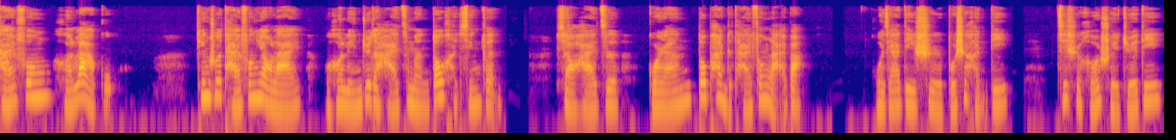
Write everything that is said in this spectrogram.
台风和蜡鼓。听说台风要来，我和邻居的孩子们都很兴奋。小孩子果然都盼着台风来吧。我家地势不是很低，即使河水决堤，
